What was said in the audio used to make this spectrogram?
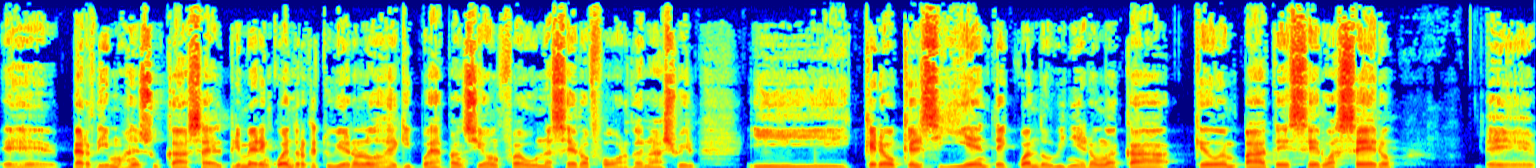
eh, perdimos en su casa. El primer encuentro que tuvieron los dos equipos de expansión fue 1-0 a favor de Nashville y creo que el siguiente, cuando vinieron acá, quedó empate 0 a 0. Eh,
